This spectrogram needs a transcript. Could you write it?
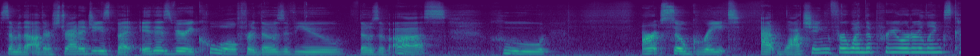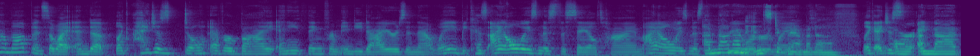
some of the other strategies, but it is very cool for those of you, those of us who aren't so great at watching for when the pre-order links come up and so I end up like I just don't ever buy anything from Indie Dyers in that way because I always miss the sale time. I always miss the I'm not on Instagram link. enough. Like I just Or I I'm not.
